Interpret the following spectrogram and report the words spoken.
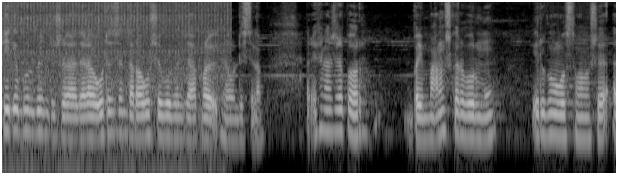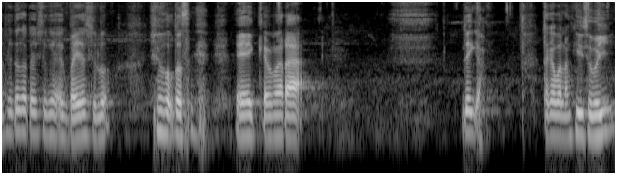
কে কে বলবেন যে যারা- উঠেছেন তারা অবশ্যই বলবেন যে আপনারা এখানে উঠেছিলাম। আর এখানে আসার পর, ভাই মানুষ কারা বলব এরকম অবস্থা মানুষের। আর দ্বিতীয় কথা হচ্ছে এক ভাইয়া ছিল সে বলতেছে, এই ক্যামেরা। জায়গা তাকে বললাম, কি হয়েছে ভাই?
